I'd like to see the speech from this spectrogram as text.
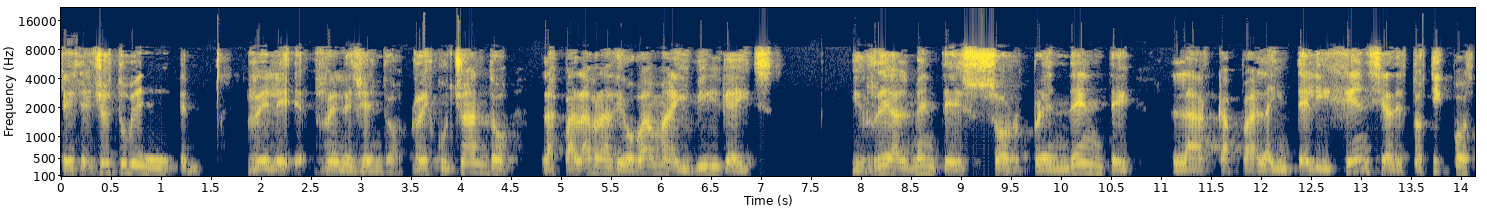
yo estuve eh, releyendo, reescuchando las palabras de Obama y Bill Gates y realmente es sorprendente la, la inteligencia de estos tipos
